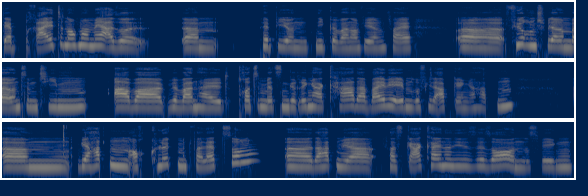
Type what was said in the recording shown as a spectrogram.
der Breite nochmal mehr. Also ähm, Pippi und Nike waren auf jeden Fall äh, Führungsspielerinnen bei uns im Team, aber wir waren halt trotzdem jetzt ein geringer Kader, weil wir eben so viele Abgänge hatten. Ähm, wir hatten auch Glück mit Verletzungen. Äh, da hatten wir fast gar keine diese Saison und deswegen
